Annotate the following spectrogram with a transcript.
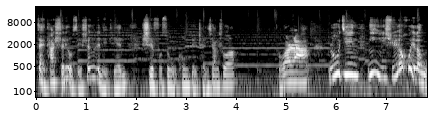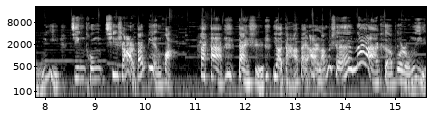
在他十六岁生日那天，师傅孙悟空对沉香说：“徒儿啊，如今你已学会了武艺，精通七十二般变化，哈哈！但是要打败二郎神，那可不容易。”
